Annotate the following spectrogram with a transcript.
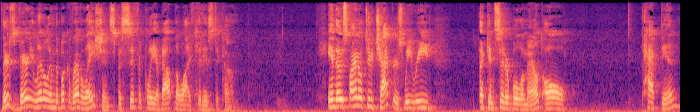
There's very little in the book of Revelation specifically about the life that is to come. In those final two chapters, we read a considerable amount, all packed in.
